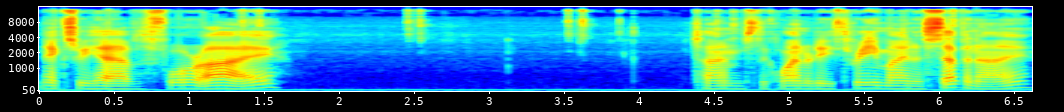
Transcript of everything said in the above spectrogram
Next we have 4i times the quantity 3 minus 7i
